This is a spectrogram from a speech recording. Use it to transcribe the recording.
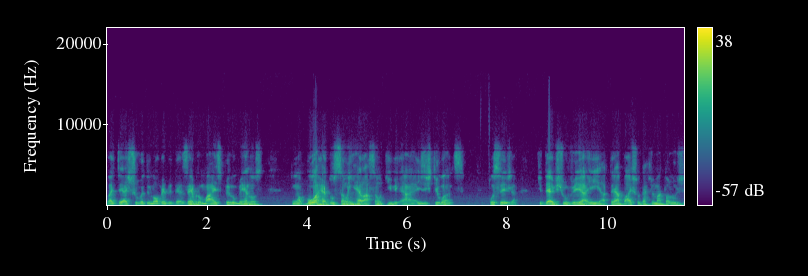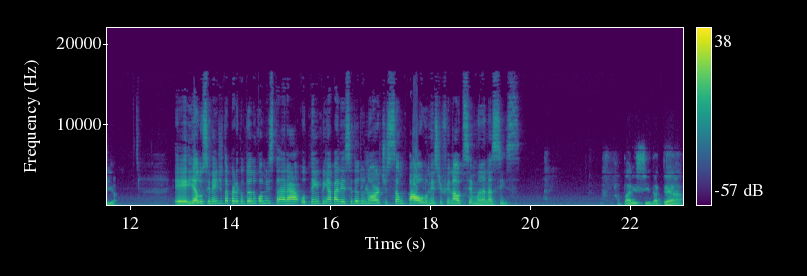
vai ter a chuva de novembro e dezembro, mas pelo menos uma boa redução em relação ao que existiu antes. Ou seja, que deve chover aí até abaixo da climatologia. É, e a Lucineide está perguntando como estará o tempo em Aparecida do Norte, São Paulo, neste final de semana, Cis. Aparecida, até a,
